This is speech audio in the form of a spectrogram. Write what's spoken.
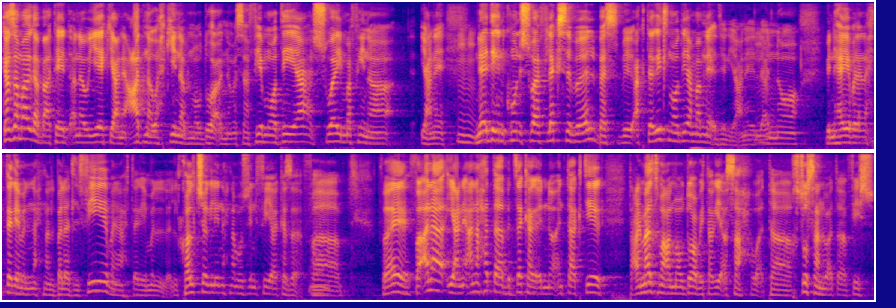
كذا مرة بعتقد أنا وياك يعني قعدنا وحكينا بالموضوع إنه مثلا في مواضيع شوي ما فينا يعني نقدر نكون شوي flexible بس باكثريه المواضيع ما بنقدر يعني لأنه بالنهاية بدنا نحترم اللي نحن البلد اللي فيه بدنا نحترم ال culture اللي نحن موجودين فيها كذا. ف فإيه فأنا يعني أنا حتى بتذكر إنه أنت كتير تعاملت مع الموضوع بطريقة صح وقتها خصوصا وقتها في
